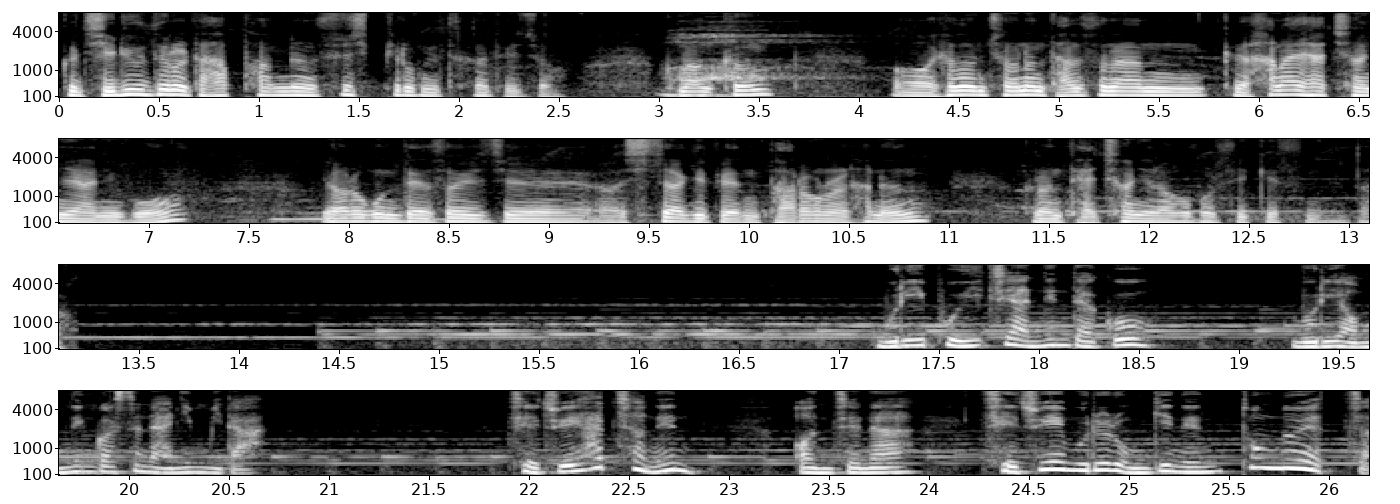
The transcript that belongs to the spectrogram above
그 지류들을 다 합하면 수십 킬로미터가 되죠. 그만큼 어, 효돈천은 단순한 그 하나의 하천이 아니고 여러 군데서 이제 어, 시작이 된 발원을 하는 그런 대천이라고 볼 수 있겠습니다. 물이 보이지 않는다고 물이 없는 것은 아닙니다. 제주의 하천은 언제나 제주의 물을 옮기는 통로였죠.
